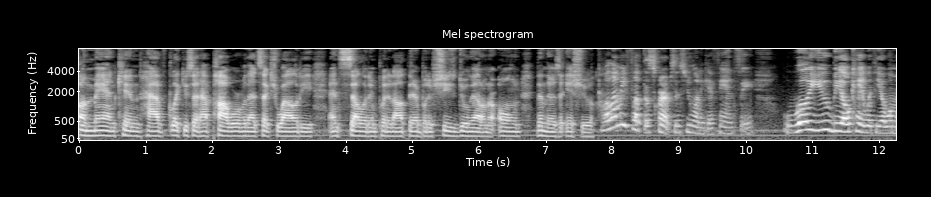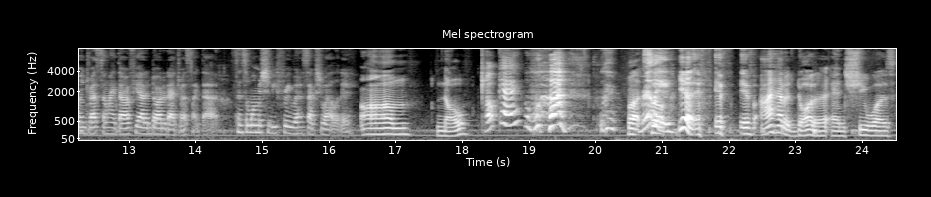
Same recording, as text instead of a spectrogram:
a man can have like you said have power over that sexuality and sell it and put it out there but if she's doing that on her own then there's an issue well let me flip the script since you want to get fancy will you be okay with your woman dressing like that or if you had a daughter that dressed like that since a woman should be free with her sexuality? Um, no. Okay. but really? so yeah, if if if I had a daughter and she was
